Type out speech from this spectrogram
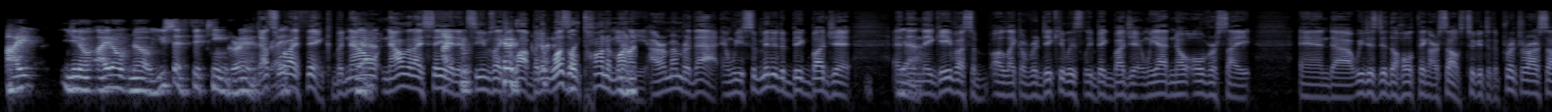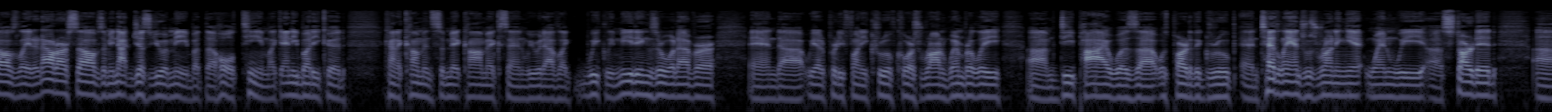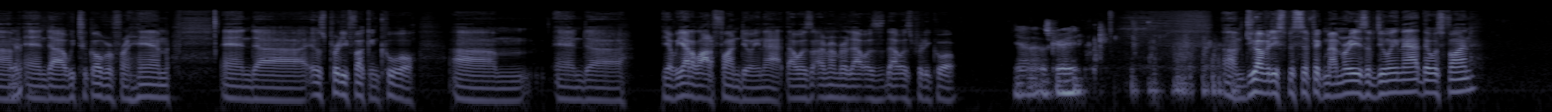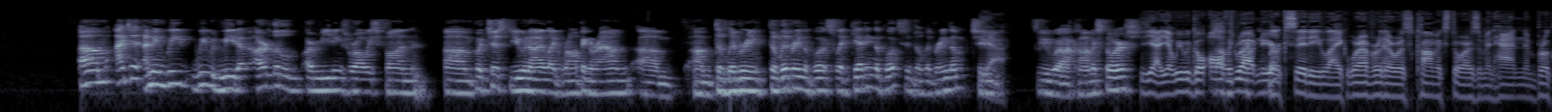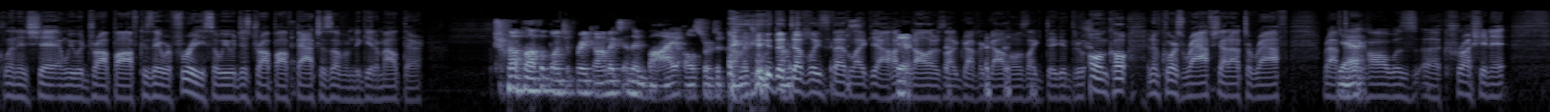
I, you know, I don't know. You said 15 grand. That's right? what I think. But now, Yeah. now that I say it, it seems like a lot. But it was a ton of money. I remember that, and we submitted a big budget, and Yeah. then they gave us a, a like a ridiculously big budget, and we had no oversight. And uh, we just did the whole thing ourselves. Took it to the printer ourselves, laid it out ourselves. I mean, not just you and me, but the whole team. Like anybody could kind of come and submit comics, and we would have like weekly meetings or whatever. And uh, we had a pretty funny crew, of course. Ron Wimberly, um, D Pie was uh, was part of the group, and Ted Lange was running it when we uh, started, um, Yeah. and uh, we took over for him, and uh, it was pretty fucking cool. Um, and uh, yeah, we had a lot of fun doing that. That was I remember that was that was pretty cool. Yeah, that was great. Um, do you have any specific memories of doing that that was fun? Um, I just, I mean, we, we would meet, our little, our meetings were always fun. Um, but just you and I like romping around, um, um, delivering, delivering the books, like getting the books and delivering them to, Yeah. to, uh, comic stores. Yeah, yeah, we would go all we- throughout New York City, like wherever there was comic stores in Manhattan and Brooklyn and shit, and we would drop off because they were free. So we would just drop off batches of them to get them out there. Drop off a bunch of free comics and then buy all sorts of comics. that definitely spent like yeah, hundred dollars on graphic novels, like digging through. Oh, and Co- and of course Raph. Shout out to Raph. Raph Yeah. Tang Hall was uh, crushing it,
